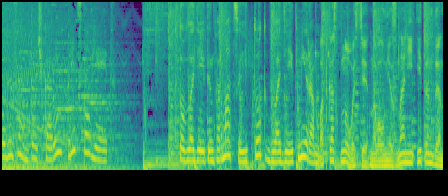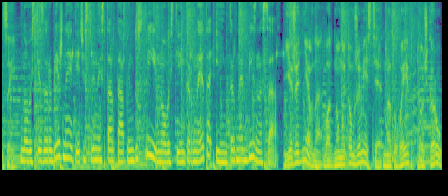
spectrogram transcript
Подфм.ру представляет Кто владеет информацией, тот владеет миром. Подкаст новости на волне знаний и тенденций. Новости зарубежной и отечественной стартап-индустрии, новости интернета и интернет-бизнеса. Ежедневно в одном и том же месте на tuwave.ru.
